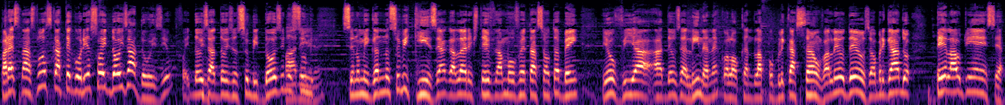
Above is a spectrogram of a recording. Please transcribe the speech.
Parece que nas duas categorias foi 2 a 2 viu? Foi 2 a 2 no Sub-12 e no Sub... Se não me engano, no Sub-15. A galera esteve na movimentação também. E eu vi a, a Deuselina, né? Colocando lá a publicação. Valeu, Deus. Obrigado pela audiência.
